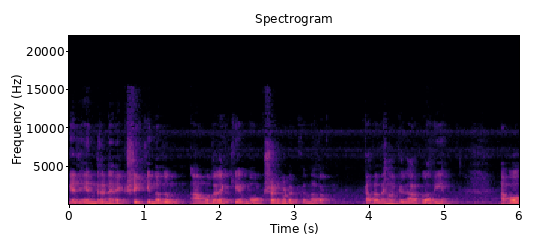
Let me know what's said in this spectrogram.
ഗജേന്ദ്രനെ രക്ഷിക്കുന്നതും ആ മുതലയ്ക്ക് മോക്ഷം കൊടുക്കുന്നതും കഥ നിങ്ങൾക്ക് എല്ലാവർക്കും അറിയാം. അപ്പോൾ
